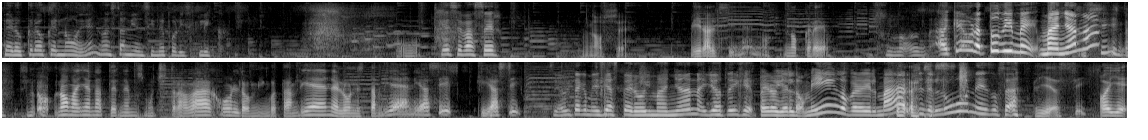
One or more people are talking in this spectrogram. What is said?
Pero creo que no, ¿eh? No está ni en Cinépolis Click. ¿Qué se va a hacer? No sé. Ir al cine, no, no creo. No, ¿A qué hora? Tú dime, ¿mañana? Sí, no, no, no, mañana tenemos mucho trabajo, el domingo también, el lunes también, y así, y así. Sí, ahorita que me decías, pero y mañana, y yo te dije, pero y el domingo, pero y el martes, el lunes, o sea, Y así. Oye,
